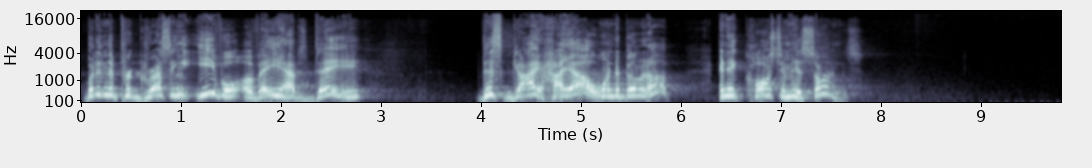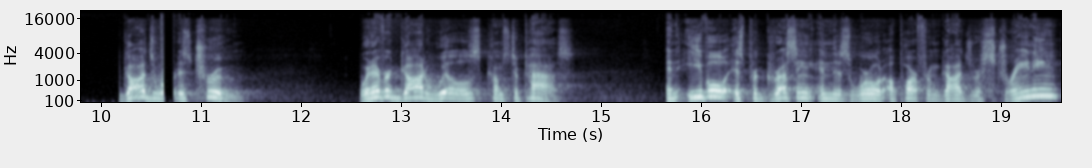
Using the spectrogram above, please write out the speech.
but in the progressing evil of Ahab's day, this guy, Hiel, wanted to build it up, and it cost him his sons. God's word is true. Whatever God wills comes to pass. And evil is progressing in this world apart from God's restraining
